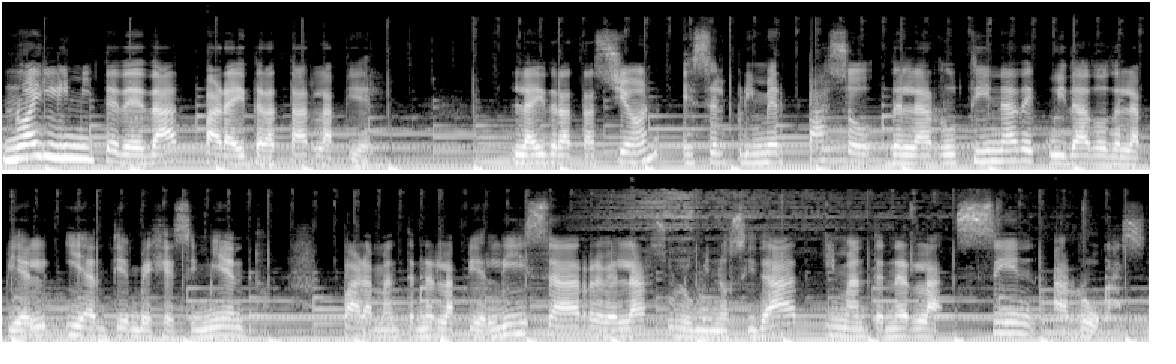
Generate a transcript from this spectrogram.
No hay límite de edad para hidratar la piel. La hidratación es el primer paso de la rutina de cuidado de la piel y antienvejecimiento para mantener la piel lisa, revelar su luminosidad y mantenerla sin arrugas.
